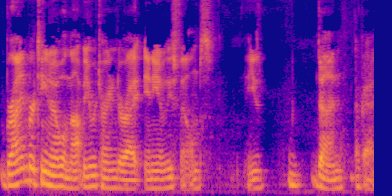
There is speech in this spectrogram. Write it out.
Bryan Bertino will not be returning to write any of these films. He's done. Okay.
